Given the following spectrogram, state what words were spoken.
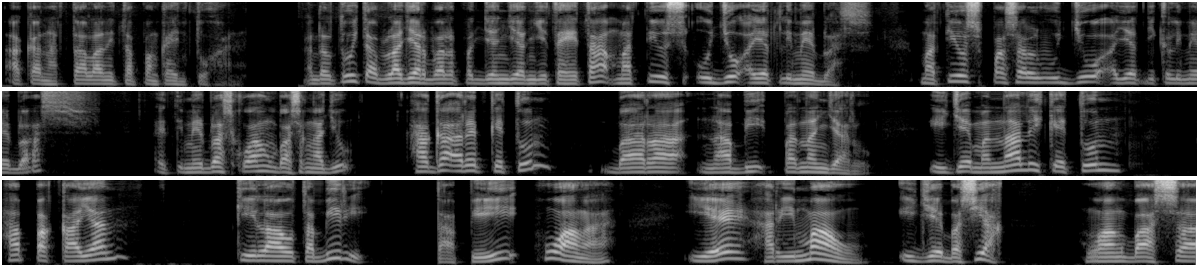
akan talan kita pangkain Tuhan. Anda tuh kita belajar pada perjanjian kita heta Matius uju ayat 15. Matius pasal uju ayat di ke-15. Ayat 15 kuang bahasa ngaju. Haga arep ketun bara nabi pananjaru. Ije menalih ketun hapakayan kilau tabiri. Tapi huanga iye harimau ije basiak. Huang bahasa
